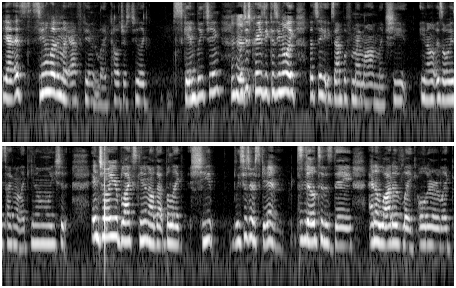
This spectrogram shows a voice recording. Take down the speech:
Yeah, it's seen a lot in like African like cultures too, like skin bleaching, Mhm. which is crazy because you know, like let's say example for my mom, like she, you know, is always talking about like you know you should enjoy your black skin and all that, but like she bleaches her skin still to this day, and a lot of like older like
